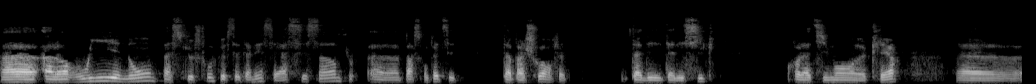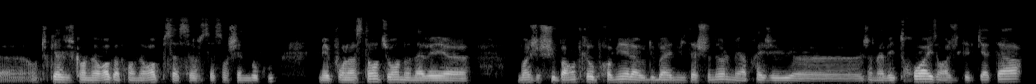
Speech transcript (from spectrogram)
Alors oui et non, parce que je trouve que cette année, c'est assez simple, parce qu'en fait, c'est, t'as pas le choix, en fait. Des, t'as des cycles relativement euh, clairs. Euh, en tout cas, jusqu'en Europe. Après, en Europe, ça, ça, s'enchaîne beaucoup. Mais pour l'instant, tu vois, on en avait. euh, moi, je, je suis pas rentré au premier là au Dubai Invitational, mais après, eu, j'en avais trois. Ils ont rajouté le Qatar.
